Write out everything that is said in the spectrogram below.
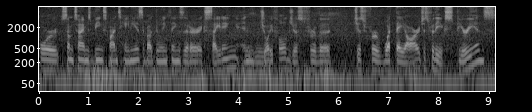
or sometimes being spontaneous about doing things that are exciting and joyful just for the just for what they are, just for the experience.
